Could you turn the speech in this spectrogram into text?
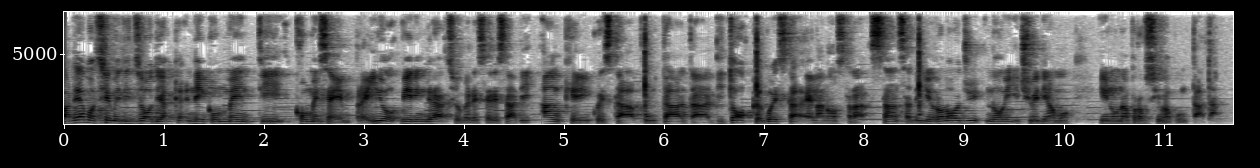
Parliamo assieme di Zodiac nei commenti come sempre. Io vi ringrazio per essere stati anche in questa puntata di Talk. Questa è la nostra stanza degli orologi. Noi ci vediamo in una prossima puntata.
